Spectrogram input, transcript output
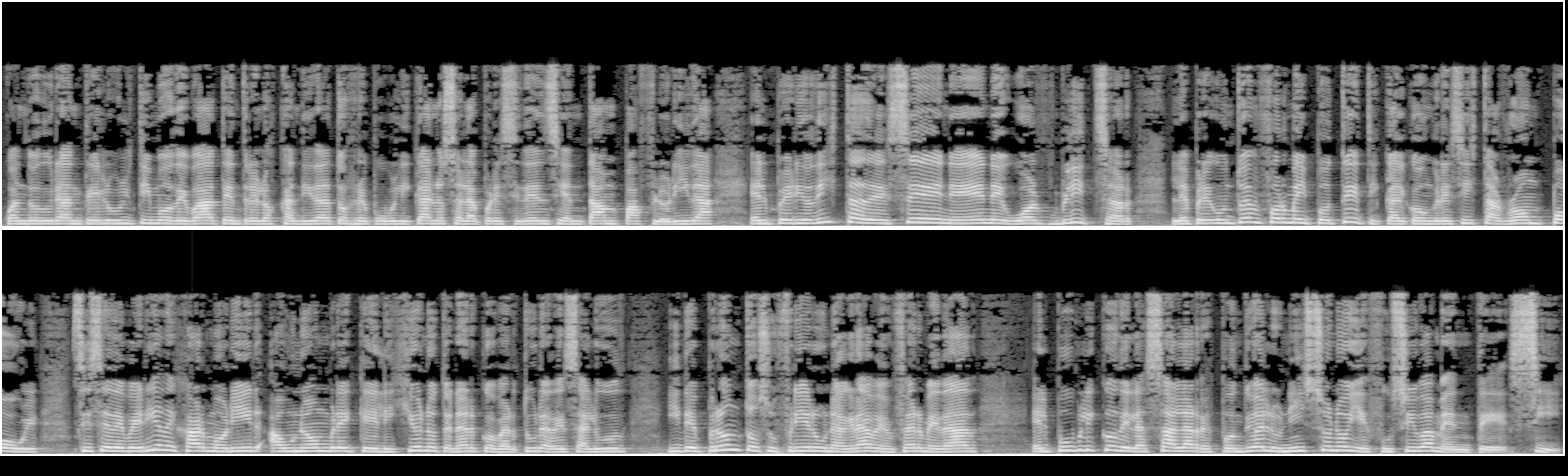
cuando durante el último debate entre los candidatos republicanos a la presidencia en Tampa, Florida, el periodista de CNN, Wolf Blitzer, le preguntó en forma hipotética al congresista Ron Paul si se debería dejar morir a un hombre que eligió no tener cobertura de salud y de pronto sufriera una grave enfermedad, el público de la sala respondió al unísono y efusivamente sí.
